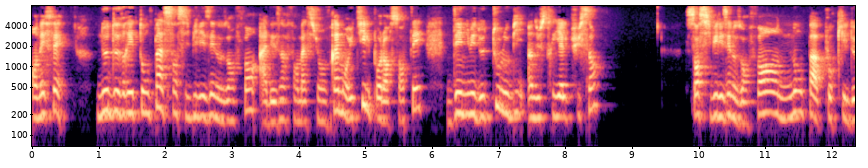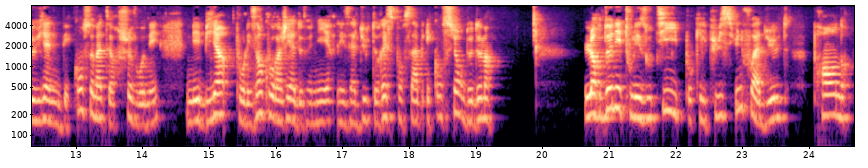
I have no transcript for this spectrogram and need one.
En effet, ne devrait-on pas sensibiliser nos enfants à des informations vraiment utiles pour leur santé, dénuées de tout lobby industriel puissant? Sensibiliser nos enfants, non pas pour qu'ils deviennent des consommateurs chevronnés, mais bien pour les encourager à devenir les adultes responsables et conscients de demain. Leur donner tous les outils pour qu'ils puissent, une fois adultes, prendre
